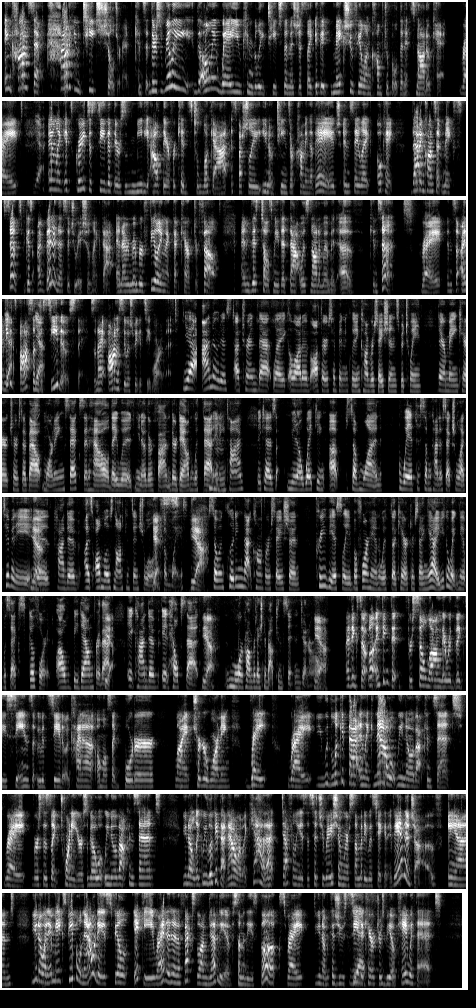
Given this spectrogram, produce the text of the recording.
in concept, how do you teach children consent? There's really the only way you can really teach them is just like if it makes you feel uncomfortable, then it's not okay. Right. Yeah. And like it's great to see that there's media out there for kids to look at, especially, you know, teens are coming of age and say, like, okay, that in concept makes sense because I've been in a situation like that. And I remember feeling like that character felt. And this tells me that that was not a moment of consent right? And so I think yeah. it's awesome yeah. to see those things. And I honestly wish we could see more of it. Yeah, I noticed a trend that like a lot of authors have been including conversations between their main characters about morning sex and how they would, you know, they're fine, they're down with that mm-hmm. anytime because, you know, waking up someone with some kind of sexual activity yeah. is kind of it's almost non-consensual yes. in some ways. Yeah. So including that conversation previously beforehand with the character saying, "Yeah, you can wake me up with sex. Go for it. I'll be down for that." Yeah. It kind of it helps that yeah more conversation about consent in general. Yeah. I think so. Well, I think that for so long there were like these scenes that we would see that would kind of almost like borderline trigger warning rape, right? You would look at that and like now what we know about consent, right? Versus like 20 years ago what we knew about consent you know, like we look at that now, we're like, yeah, that definitely is a situation where somebody was taken advantage of. And, you know, and it makes people nowadays feel icky, right? And it affects the longevity of some of these books, right? You know, because you see yes. the characters be okay with it.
